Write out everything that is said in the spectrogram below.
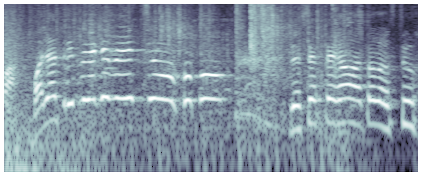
Toma, vaya triple que me he hecho. Les he pegado a todos tú.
